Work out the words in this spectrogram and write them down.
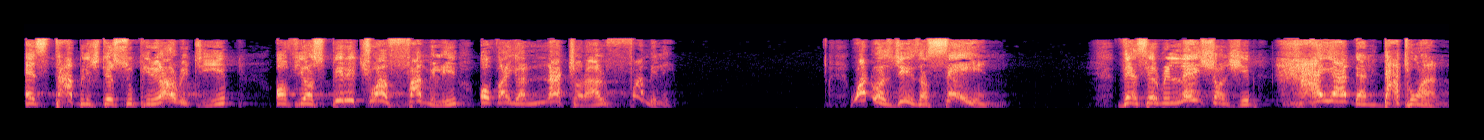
established the superiority of your spiritual family over your natural family. What was Jesus saying? There's a relationship higher than that one.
